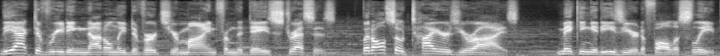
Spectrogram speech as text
the act of reading not only diverts your mind from the day's stresses, but also tires your eyes, making it easier to fall asleep.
